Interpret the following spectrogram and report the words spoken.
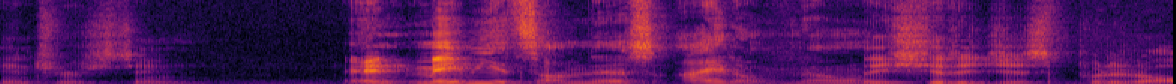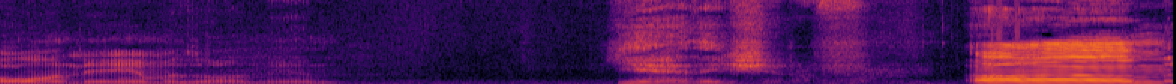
Interesting. And maybe it's on this. I don't know. They should have just put it all onto Amazon, man. yeah, they should have. Um,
